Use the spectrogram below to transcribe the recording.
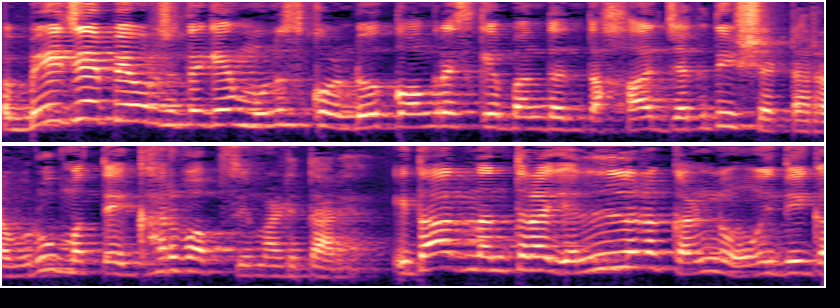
ಬಿಜೆಪಿಯವರ ಜೊತೆಗೆ ಮುನಿಸ್ಕೊಂಡು ಕಾಂಗ್ರೆಸ್ಗೆ ಬಂದಂತಹ ಜಗದೀಶ್ ಶೆಟ್ಟರ್ ಅವರು ಮತ್ತೆ ಘರ್ ವಾಪಸಿ ಮಾಡಿದ್ದಾರೆ. ಇದಾದ ನಂತರ ಎಲ್ಲರ ಕಣ್ಣು ಇದೀಗ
